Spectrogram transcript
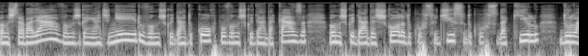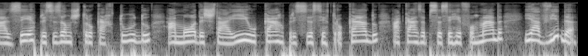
Vamos trabalhar, vamos ganhar dinheiro, vamos cuidar do corpo, vamos cuidar da casa, vamos cuidar da escola, do curso disso, do curso daquilo, do lazer, precisamos trocar tudo, a moda está aí, o carro precisa ser trocado, a casa precisa ser reformada e a vida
